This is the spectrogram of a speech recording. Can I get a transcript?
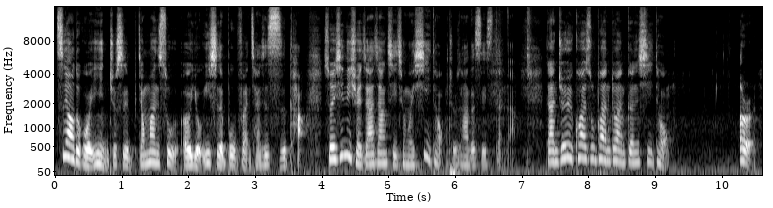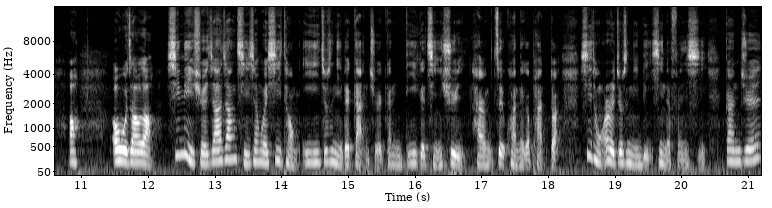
次要的回应，就是比较慢速而有意识的部分，才是思考。所以心理学家将其称为系统，就是它的 system 啊。感觉与快速判断跟系统。二哦哦，我知道了，心理学家将其称为系统一，就是你的感觉跟你第一个情绪，还有你最快那个判断。系统二就是你理性的分析。感觉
